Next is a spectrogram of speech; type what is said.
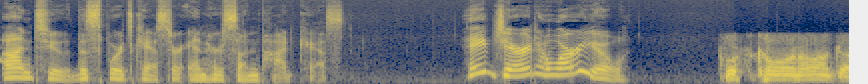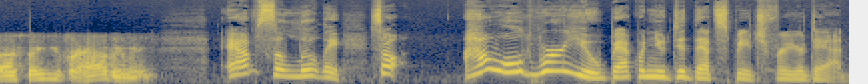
onto the Sportscaster and Her Son podcast. Hey, Jarrett, how are you? What's going on, guys? Thank you for having me. Absolutely. So, how old were you back when you did that speech for your dad?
